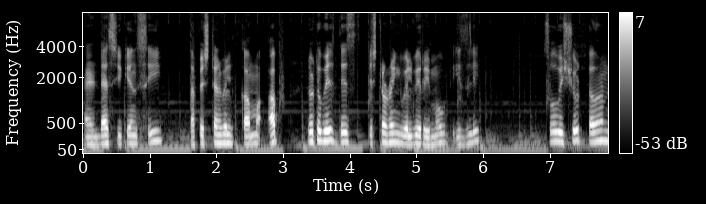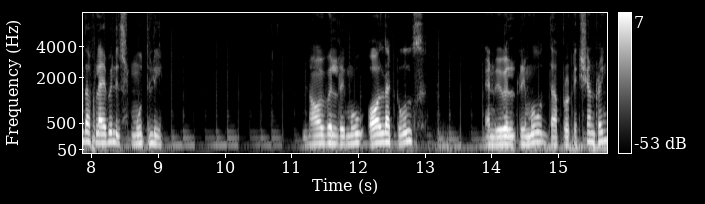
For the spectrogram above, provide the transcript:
and as you can see the piston will come up due to which this piston ring will be removed easily. So we should turn the flywheel smoothly. Now we will remove all the tools and we will remove the protection ring.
